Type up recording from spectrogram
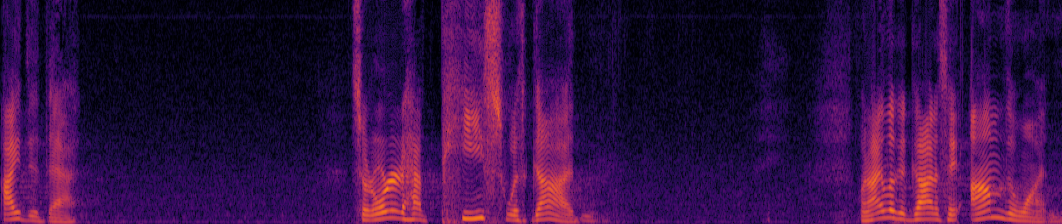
I did that. So, in order to have peace with God, when I look at God and say, I'm the one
